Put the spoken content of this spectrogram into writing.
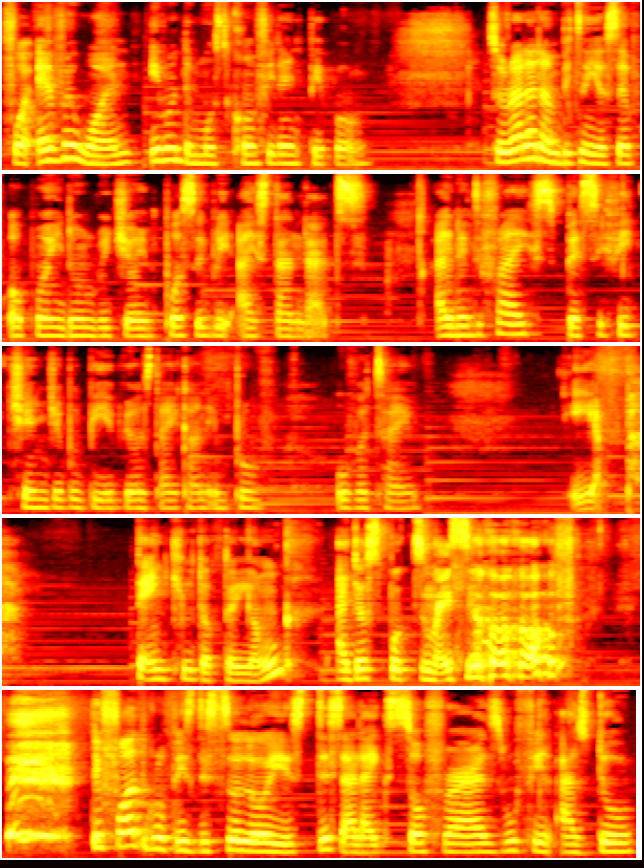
For everyone, even the most confident people, so rather than beating yourself up when you don't reach your impossibly high standards, identify specific changeable behaviors that you can improve over time. Yep. Thank you, Dr. Young. I just spoke to myself. the fourth group is the soloists. These are like sufferers who feel as though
